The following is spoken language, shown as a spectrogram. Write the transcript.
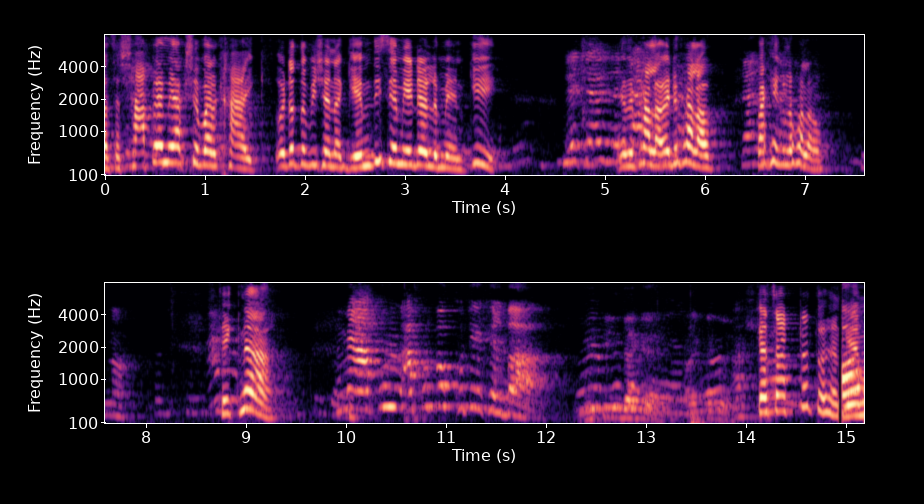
আচ্ছা সাপে আমি একশো বার খাই। ওটা তো বিষয় না গেম দিছি আমি এটা হলো মেন কি? এটা ফেলাও এটা ফেলাও। পাখিগুলো ফেলাও। ঠিক না? চারটা তো গেম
